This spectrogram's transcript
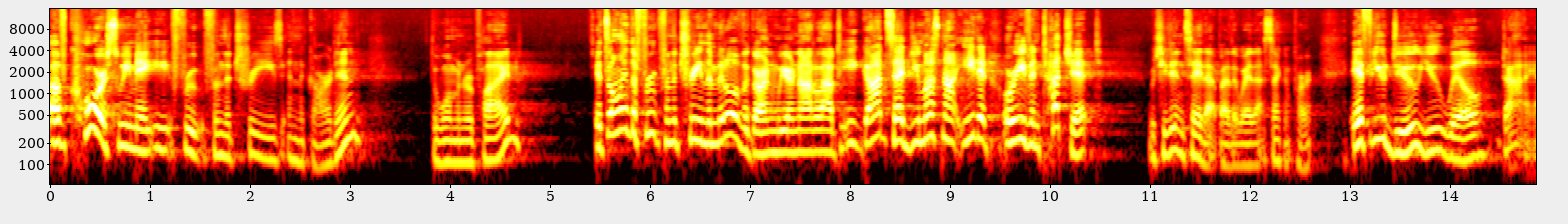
Of course, we may eat fruit from the trees in the garden, the woman replied. It's only the fruit from the tree in the middle of the garden we are not allowed to eat. God said, You must not eat it or even touch it, which he didn't say that, by the way, that second part. If you do, you will die.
